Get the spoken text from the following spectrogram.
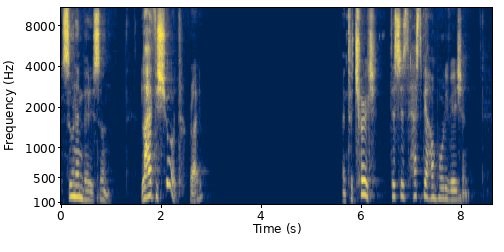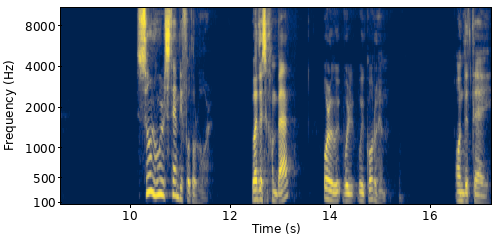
soon and very soon. Life is short, right? And to church, this is, has to be our motivation. Soon we'll stand before the Lord, whether it's come back or we'll, we'll go to Him on the day.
